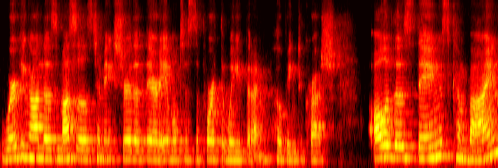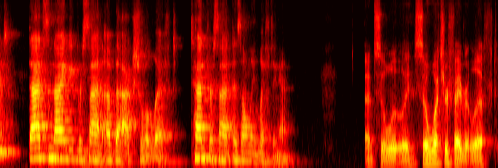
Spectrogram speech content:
working on those muscles to make sure that they're able to support the weight that I'm hoping to crush. All of those things combined, that's 90% of the actual lift. 10% is only lifting it. Absolutely. So, what's your favorite lift?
